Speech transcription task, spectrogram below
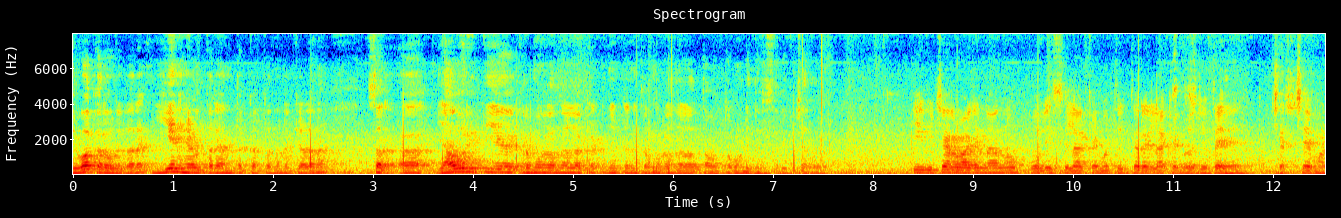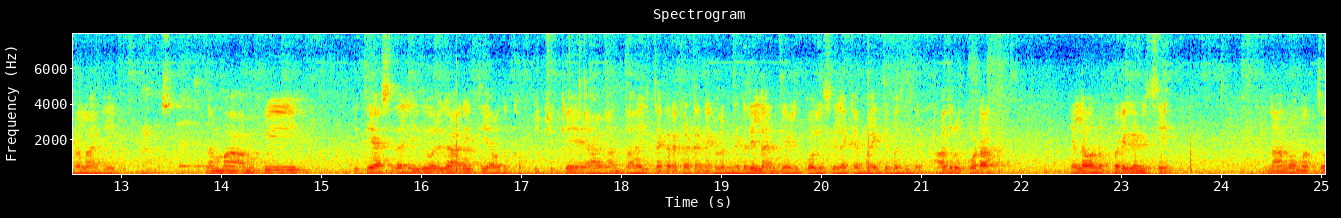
ದಿವಾಕರ್ ಅವರಿದ್ದಾರೆ. ಏನು ಹೇಳ್ತಾರೆ ಅಂತಕ್ಕಂಥದ್ದನ್ನು ಕೇಳೋಣ. ಸರ್ ಯಾವ ರೀತಿಯ ಕ್ರಮಗಳನ್ನೆಲ್ಲ, ಕಟ್ಟುನಿಟ್ಟಿನ ಕ್ರಮಗಳನ್ನೆಲ್ಲ ತಾವು ತಗೊಂಡಿದ್ದೀರಿ ಸರ್ ವಿಚಾರವಾಗಿ? ಈ ವಿಚಾರವಾಗಿ ನಾನು ಪೊಲೀಸ್ ಇಲಾಖೆ ಮತ್ತು ಇತರ ಇಲಾಖೆಗಳ ಜೊತೆ ಚರ್ಚೆ ಮಾಡಲಾಗಿ ನಮ್ಮ ಹಂಪಿ ಇತಿಹಾಸದಲ್ಲಿ ಇದುವರೆಗೂ ಆ ರೀತಿ ಯಾವುದು ಕಪ್ಪಿಚುಕ್ಕೆ ಆಗಂತಹ ಅಹಿತಕರ ಘಟನೆಗಳು ನಡೆದಿಲ್ಲ ಅಂತೇಳಿ ಪೊಲೀಸ್ ಇಲಾಖೆ ಮಾಹಿತಿ ಬಂದಿದೆ. ಆದರೂ ಕೂಡ ಎಲ್ಲವನ್ನು ಪರಿಗಣಿಸಿ ನಾನು ಮತ್ತು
